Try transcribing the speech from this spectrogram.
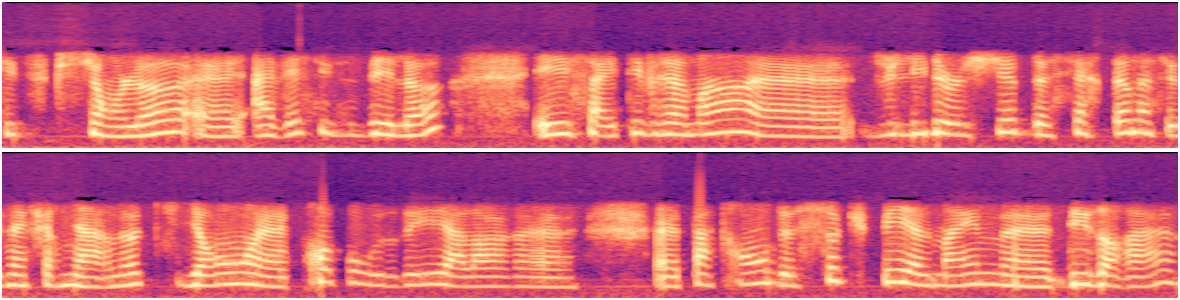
ces discussions-là, euh, avaient ces idées-là et ça a été vraiment euh, du leadership de certaines de ces infirmières-là qui ont proposé à leur patron de s'occuper elles-mêmes des horaires.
